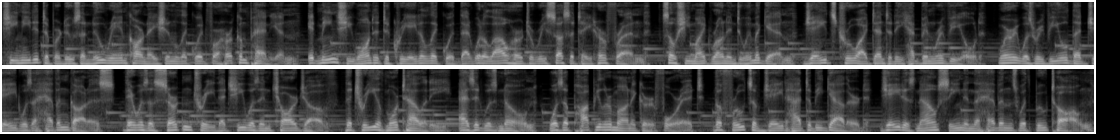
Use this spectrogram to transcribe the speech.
She needed to produce a new reincarnation liquid for her companion. It means she wanted to create a liquid that would allow her to resuscitate her friend, so she might run into him again. Jade's true identity had been revealed where it was revealed that Jade was a heaven goddess. There was a certain tree that she was in charge of. The Tree of Mortality, as it was known, was a popular moniker for it. The fruits of Jade had to be gathered. Jade is now seen in the heavens with Butong.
